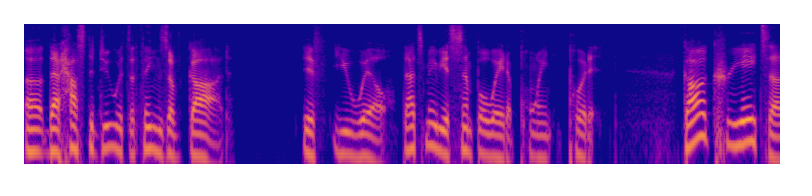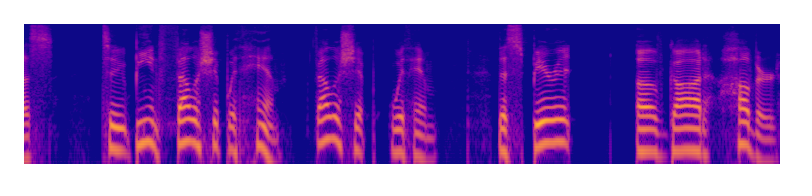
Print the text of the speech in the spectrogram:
uh, that has to do with the things of God if you will. That's maybe a simple way to point put it. God creates us to be in fellowship with him. Fellowship with him. The spirit of God hovered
